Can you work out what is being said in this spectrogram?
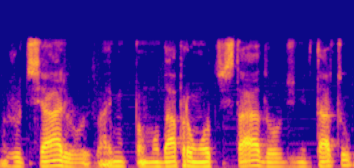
no judiciário, vai mudar para um outro estado ou de militar, tu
